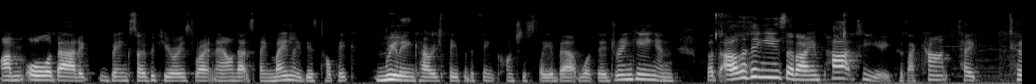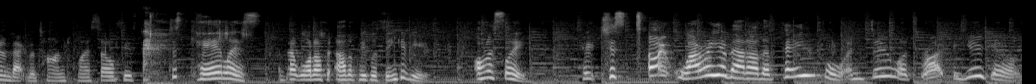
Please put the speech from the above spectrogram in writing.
I'm all about it being sober curious right now, and that's been mainly this topic. Really encourage people to think consciously about what they're drinking. And but the other thing is that I impart to you, because I can't take turn back the time to myself, is just careless about what other people think of you. Honestly. Just don't worry about other people and do what's right for you, girls.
